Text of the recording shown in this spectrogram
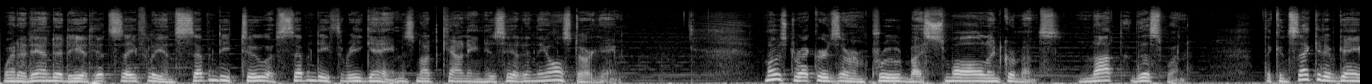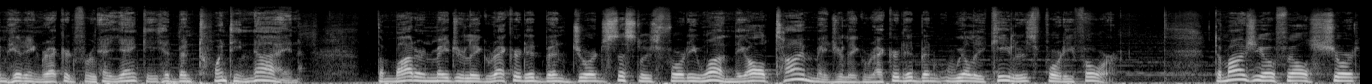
When it ended, he had hit safely in 72 of 73 games, not counting his hit in the All Star game. Most records are improved by small increments, not this one. The consecutive game hitting record for a Yankee had been 29. The modern Major League record had been George Sisler's 41. The all time Major League record had been Willie Keeler's 44. DiMaggio fell short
